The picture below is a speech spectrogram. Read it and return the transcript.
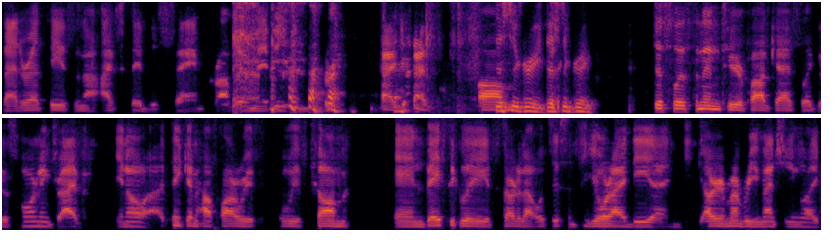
better at these, and I've stayed the same, probably maybe. I guess. Um, disagree. Disagree just listening to your podcast like this morning driving, you know, I thinking how far we've we've come. And basically it started out with just your idea. And I remember you mentioning like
